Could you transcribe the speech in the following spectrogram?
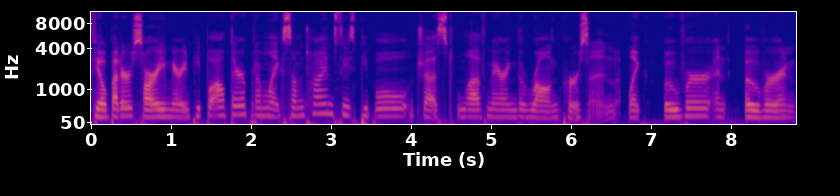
feel better, sorry, married people out there, but I'm like, sometimes these people just love marrying the wrong person, like over and over and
